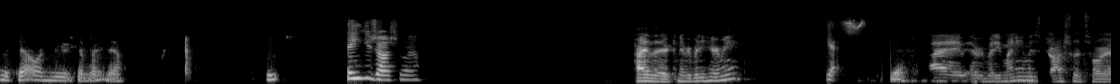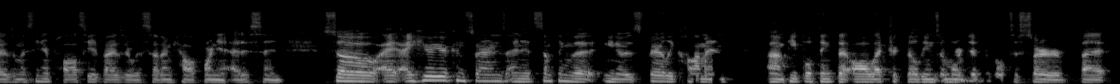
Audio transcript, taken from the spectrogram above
Okay, I'll unmute him right now. Oops. Thank you, Joshua. Hi there, can everybody hear me? Yes. Yes. Hi, everybody. My name is Joshua Torres. I'm a senior policy advisor with Southern California Edison. So I, I hear your concerns, and it's something that you know is fairly common. Um, people think that all electric buildings are more difficult to serve, but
